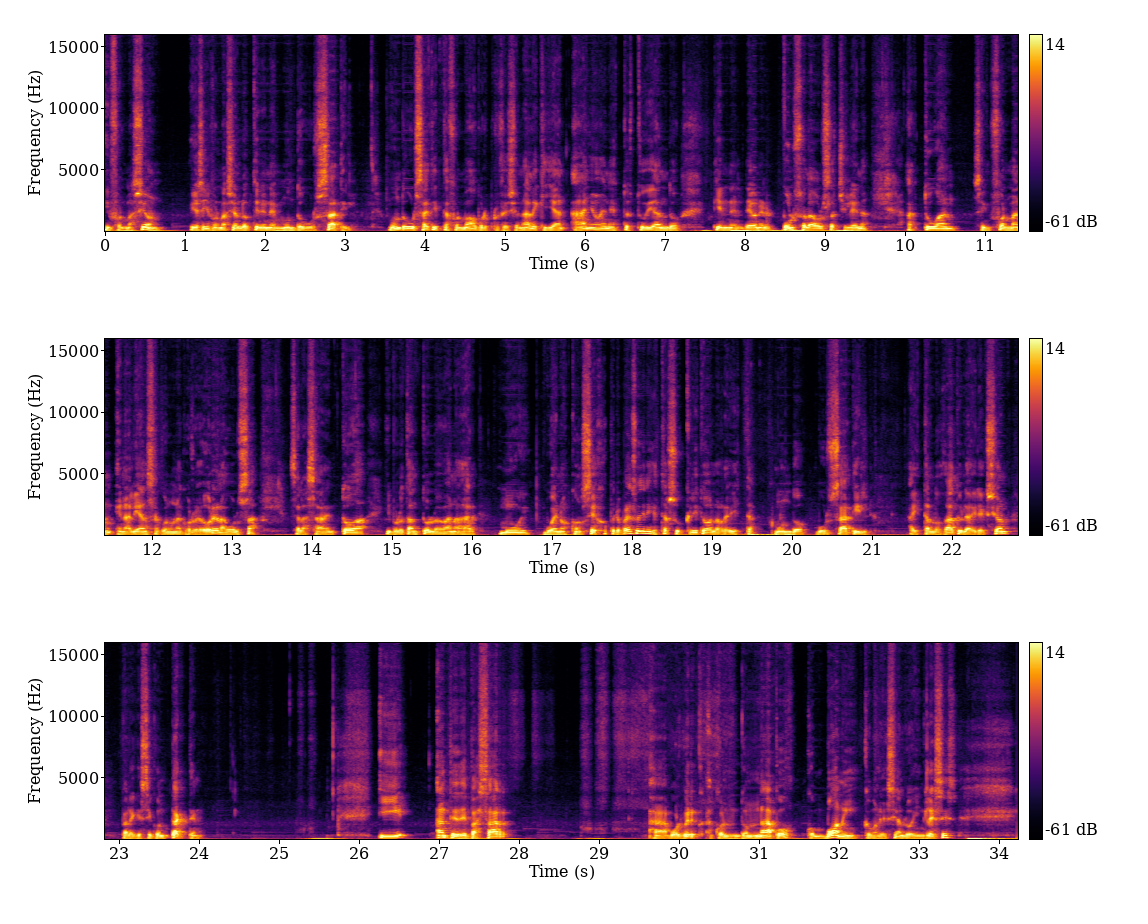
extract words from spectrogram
información. Y esa información la obtienen en el mundo bursátil. Mundo Bursátil está formado por profesionales que llevan años en esto estudiando, tienen el dedo en el pulso de la bolsa chilena, actúan se informan en alianza con una corredora de la bolsa, se la saben todas y por lo tanto le van a dar muy buenos consejos, pero para eso tiene que estar suscrito a la revista Mundo Bursátil. Ahí están los datos y la dirección para que se contacten. Y antes de pasar a volver con Don Napo, con Bonnie, como le decían los ingleses,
